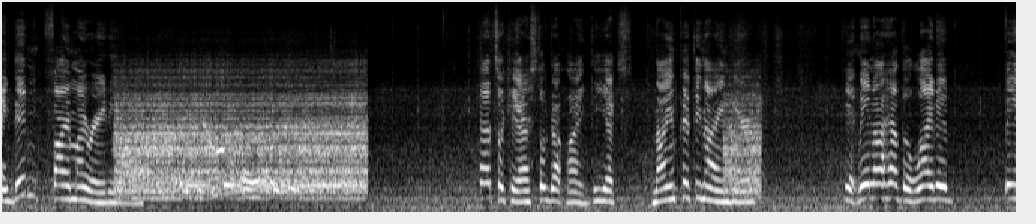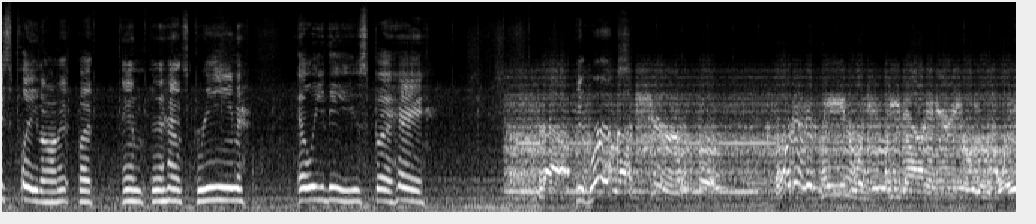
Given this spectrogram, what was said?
I didn't find my radio. That's okay, I still got my DX 959 here. It may not have the lighted faceplate on it, but and it has green LEDs, but hey, it works. I'm not sure, but what does it mean when you pee down and your needle goes way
